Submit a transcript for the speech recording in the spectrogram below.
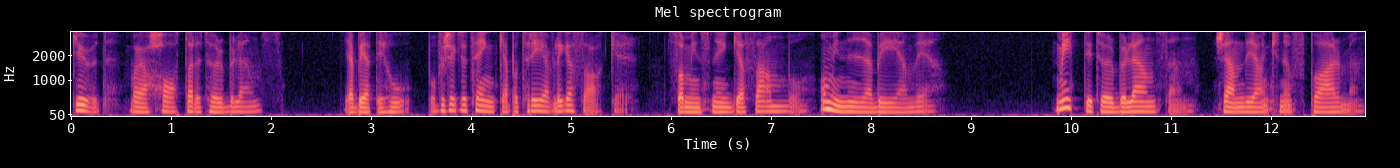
Gud, vad jag hatade turbulens. Jag bet ihop och försökte tänka på trevliga saker, som min snygga sambo och min nya BMW. Mitt i turbulensen kände jag en knuff på armen.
